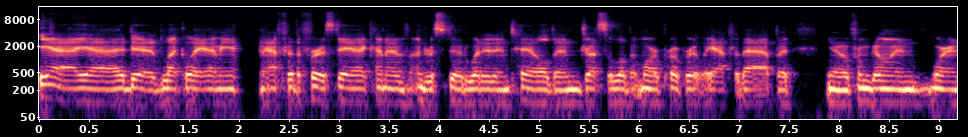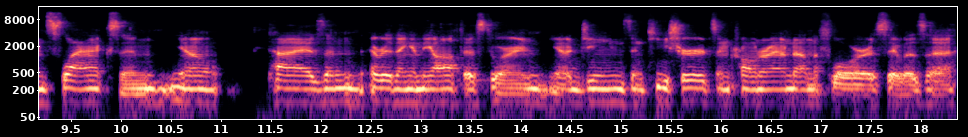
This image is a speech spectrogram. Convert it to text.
Yeah, yeah, I did. Luckily, I mean, after the first day, I kind of understood what it entailed and dressed a little bit more appropriately after that. But you know, from going wearing slacks and you know ties and everything in the office to wearing you know jeans and t-shirts and crawling around on the floors it was uh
